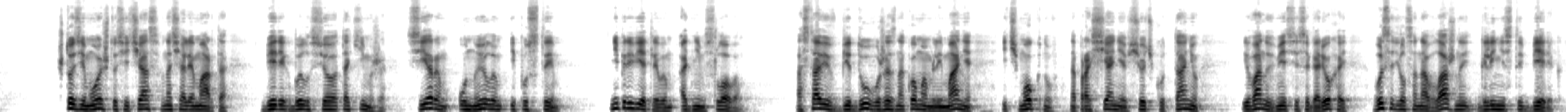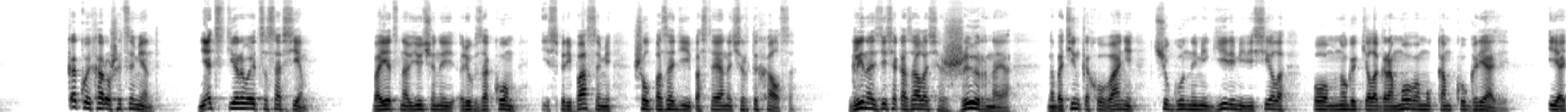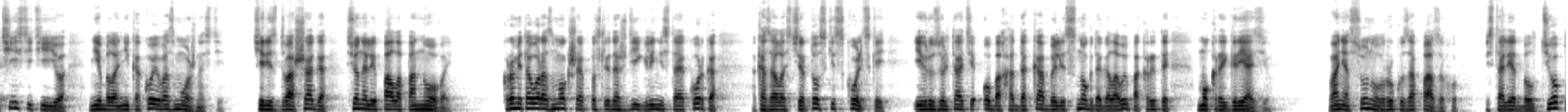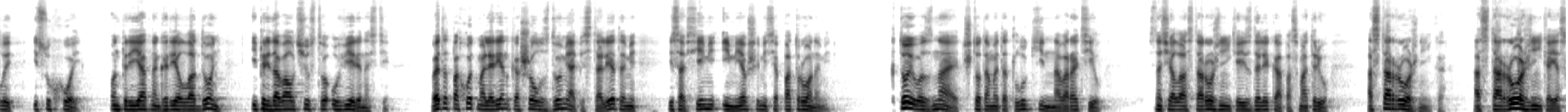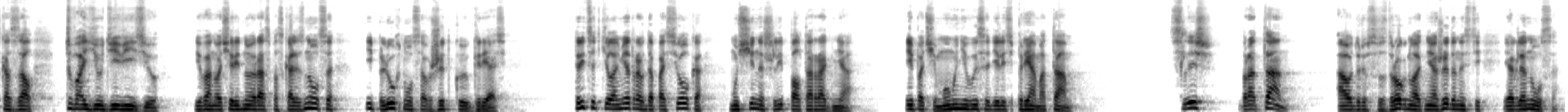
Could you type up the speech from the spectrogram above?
Что зимой, что сейчас, в начале марта, берег был все таким же, серым, унылым и пустым, неприветливым одним словом. Оставив беду в уже знакомом лимане и чмокнув на прощание в щечку Таню, Иван вместе с Игорехой высадился на влажный глинистый берег. «Какой хороший цемент! Не отстирывается совсем!» Боец, навьюченный рюкзаком и с припасами, шел позади и постоянно чертыхался – Глина здесь оказалась жирная. На ботинках у Вани чугунными гирями висела по многокилограммовому комку грязи. И очистить ее не было никакой возможности. Через два шага все налипало по новой. Кроме того, размокшая после дождей глинистая корка оказалась чертовски скользкой, и в результате оба ходока были с ног до головы покрыты мокрой грязью. Ваня сунул руку за пазуху. Пистолет был теплый и сухой. Он приятно грел ладонь и придавал чувство уверенности. В этот поход Маляренко шел с двумя пистолетами и со всеми имевшимися патронами. Кто его знает, что там этот Лукин наворотил? Сначала осторожненько издалека посмотрю. Осторожненько, осторожненько, я сказал, твою дивизию. Иван в очередной раз поскользнулся и плюхнулся в жидкую грязь. Тридцать километров до поселка мужчины шли полтора дня – и почему мы не высадились прямо там? «Слышь, братан!» Аудрюс вздрогнул от неожиданности и оглянулся.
